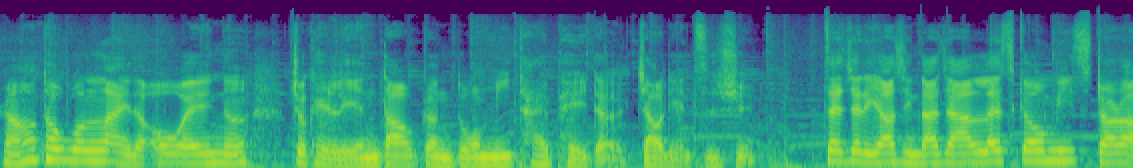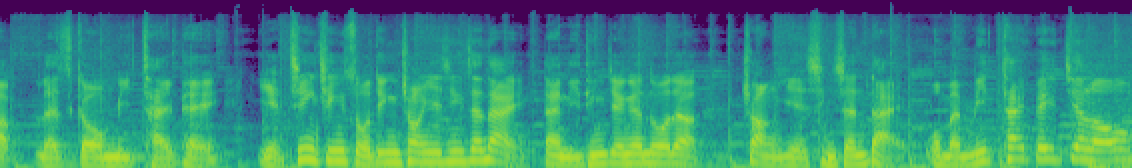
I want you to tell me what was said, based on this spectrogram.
然后透过 LINE 的 OA 呢，就可以连到更多 Meet Taipei 的焦点资讯。在这里邀请大家，Let's go meet startup，Let's go meet Taipei，也尽情锁定创业新生代，带你听见更多的创业新生代。我们 Meet Taipei 见喽！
